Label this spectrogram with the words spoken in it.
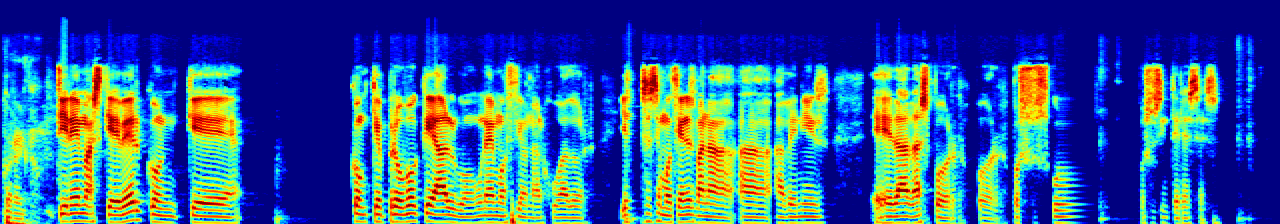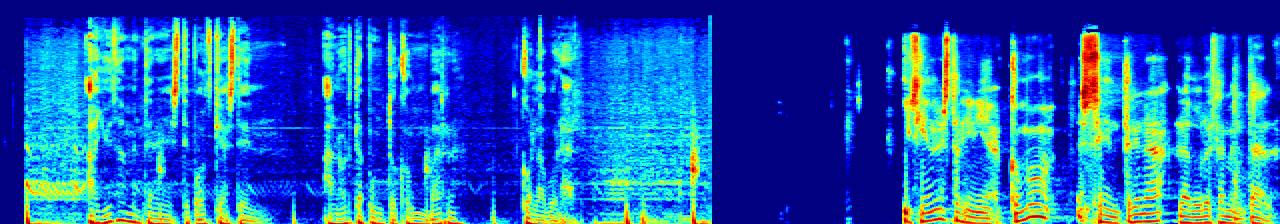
Correcto. Tiene más que ver con que, con que provoque algo, una emoción al jugador. Y esas emociones van a, venir dadas por, por, sus, por sus intereses. Ayuda a mantener este podcast en anorta.com barra colaborar. Y siguiendo en esta línea, ¿cómo se entrena la dureza mental?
